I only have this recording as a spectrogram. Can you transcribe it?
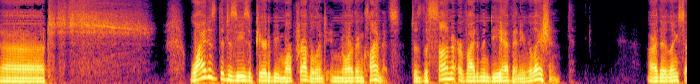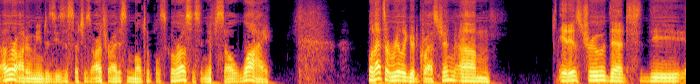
uh, why does the disease appear to be more prevalent in northern climates? Does the sun or vitamin D have any relation? Are there links to other autoimmune diseases such as arthritis and multiple sclerosis, and if so, why? Well, that's a really good question. Um, it is true that the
